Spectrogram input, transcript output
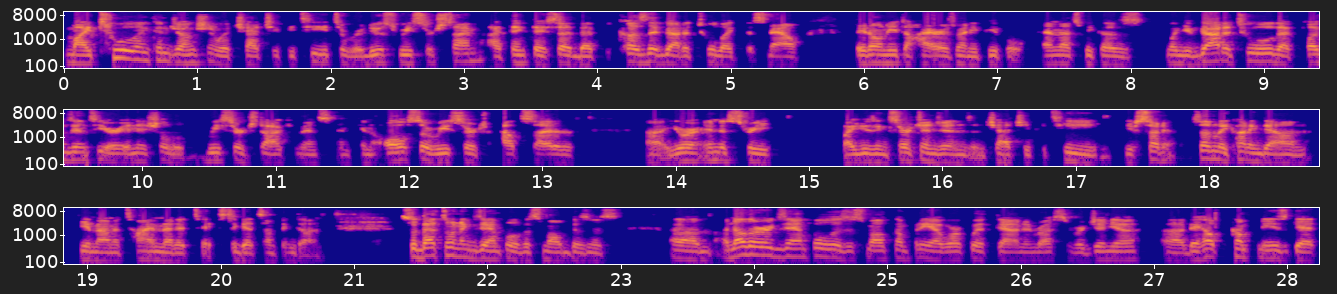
my tool in conjunction with ChatGPT to reduce research time. I think they said that because they've got a tool like this now, they don't need to hire as many people. And that's because when you've got a tool that plugs into your initial research documents and can also research outside of uh, your industry, by using search engines and ChatGPT, you're suddenly cutting down the amount of time that it takes to get something done. So that's one example of a small business. Um, another example is a small company I work with down in Reston, Virginia. Uh, they help companies get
